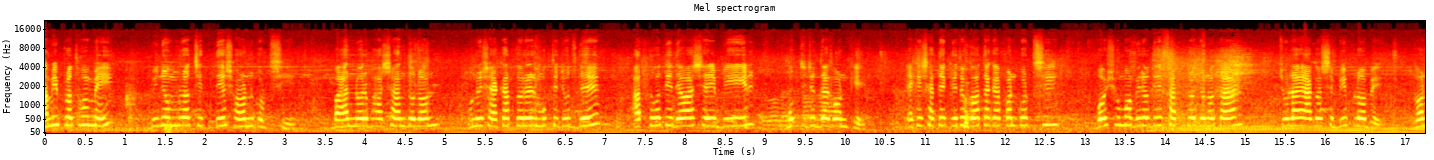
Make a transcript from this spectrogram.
আমি প্রথমেই বিনম্র চিত্তে স্মরণ করছি বায়ান্নর ভাষা আন্দোলন উনিশশো একাত্তরের মুক্তিযুদ্ধে আত্মহতি দেওয়া সেই বীর মুক্তিযোদ্ধাগণকে একই সাথে কৃতজ্ঞতা জ্ঞাপন করছি। বৈষম্য বিরোধী ছাত্র জনতার জুলাই আগস্ট বিপ্লবে গণ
